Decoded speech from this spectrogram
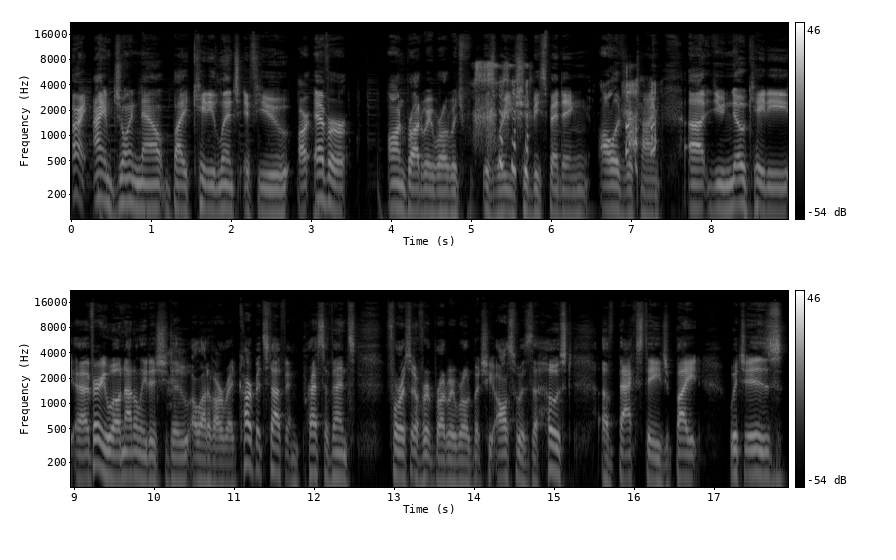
All right, I am joined now by Katie Lynch. If you are ever on Broadway World, which is where you should be spending all of your time. Uh, you know Katie uh, very well. Not only does she do a lot of our red carpet stuff and press events for us over at Broadway World, but she also is the host of Backstage Bite, which is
